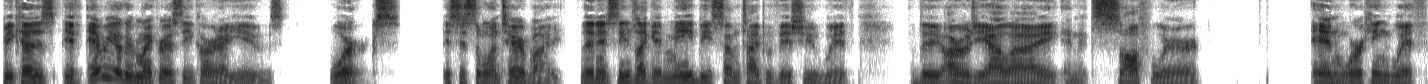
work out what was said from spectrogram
because if every other micro SD card I use works, it's just the one terabyte, then it seems like it may be some type of issue with the ROG Ally and its software and working with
